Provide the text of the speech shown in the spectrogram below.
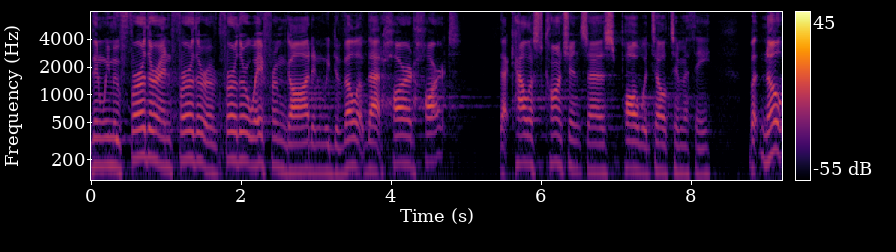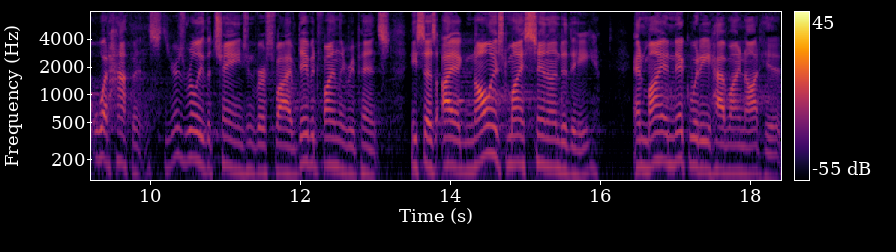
then we move further and further and further away from God and we develop that hard heart that calloused conscience, as Paul would tell Timothy. But note what happens. Here's really the change in verse 5. David finally repents. He says, I acknowledged my sin unto thee, and my iniquity have I not hid.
